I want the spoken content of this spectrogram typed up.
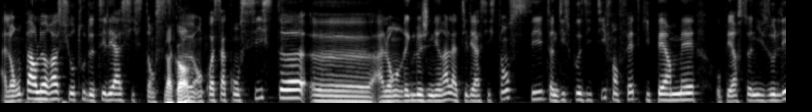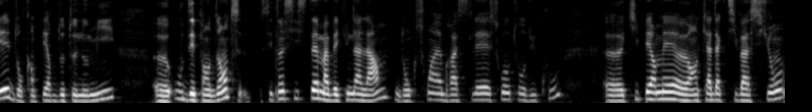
Alors, on parlera surtout de téléassistance. D'accord. Euh, en quoi ça consiste Euh, Alors, en règle générale, la téléassistance, c'est un dispositif en fait qui permet aux personnes isolées, donc en perte d'autonomie euh, ou dépendantes, c'est un système avec une alarme, donc soit un bracelet, soit autour du cou, qui permet, en cas d'activation,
